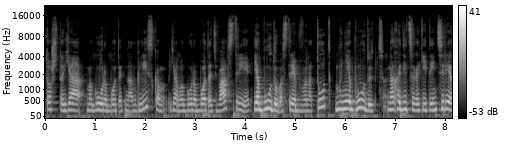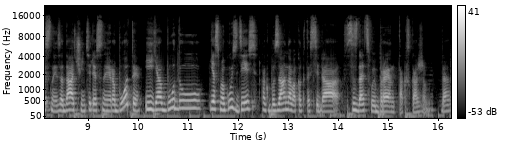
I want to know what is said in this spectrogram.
то, что я могу работать на английском, я могу работать в Австрии, я буду востребована тут, мне будут находиться какие-то интересные задачи, интересные работы, и я буду, я смогу здесь как бы заново как-то себя создать свой бренд, так так скажем, да,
